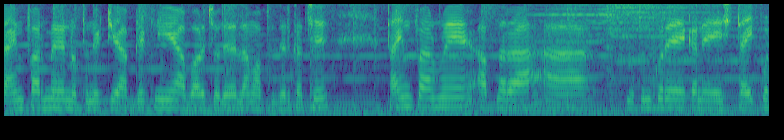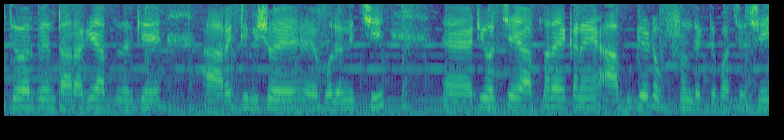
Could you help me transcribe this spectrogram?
টাইম ফার্মের নতুন একটি আপডেট নিয়ে আবারও চলে এলাম আপনাদের কাছে। টাইম ফার্মে আপনারা নতুন করে এখানে স্ট্রাইক করতে পারবেন। তার আগে আপনাদেরকে আরেকটি বিষয়ে বলে নিচ্ছি। এটি হচ্ছে আপনারা এখানে আপগ্রেড অপশন দেখতে পাচ্ছেন। সেই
